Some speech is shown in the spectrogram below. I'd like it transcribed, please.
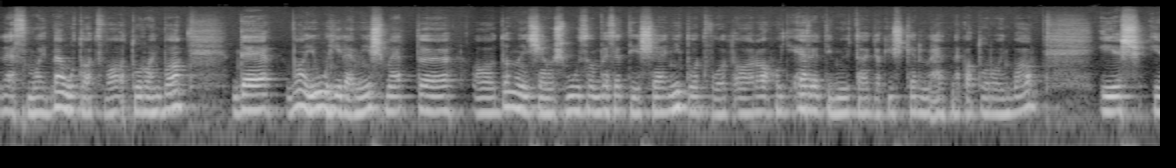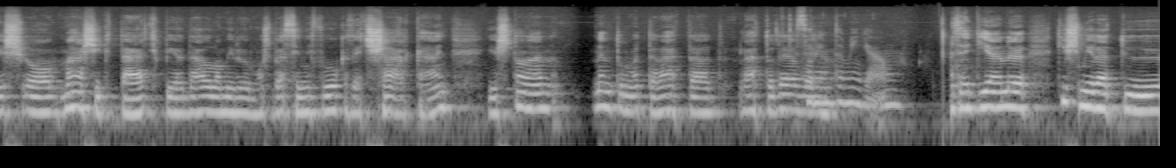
lesz majd bemutatva a toronyba, de van jó hírem is, mert a Dominics János Múzeum vezetése nyitott volt arra, hogy eredeti műtárgyak is kerülhetnek a toronyba, és, és a másik tárgy például, amiről most beszélni fogok, ez egy sárkány, és talán nem tudom, hogy te láttad, láttad el? Szerintem vagy? igen. Ez egy ilyen kisméretű,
